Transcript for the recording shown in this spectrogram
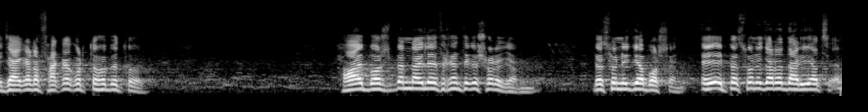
এই জায়গাটা ফাঁকা করতে হবে তো। হয় বসবেন, নাইলে এখান থেকে সরে যান। পেছনে গিয়ে বসেন। এই পেছনে যারা দাঁড়িয়ে আছেন,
